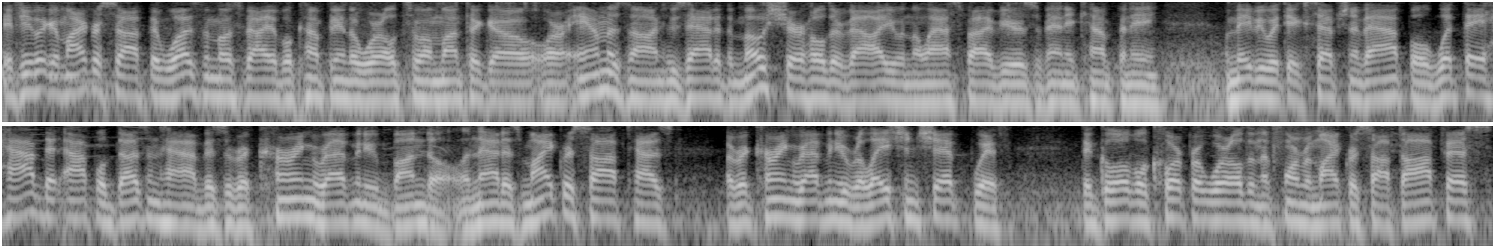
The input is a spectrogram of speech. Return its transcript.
if you look at Microsoft, that was the most valuable company in the world to a month ago, or Amazon, who's added the most shareholder value in the last five years of any company, maybe with the exception of Apple, what they have that Apple doesn't have is a recurring revenue bundle. And that is Microsoft has a recurring revenue relationship with the global corporate world in the form of Microsoft Office.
